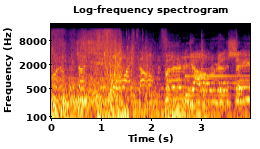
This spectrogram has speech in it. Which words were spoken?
沌斩邪魔外道，纷扰任谁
